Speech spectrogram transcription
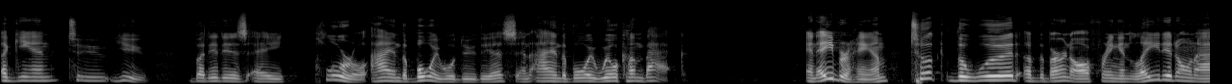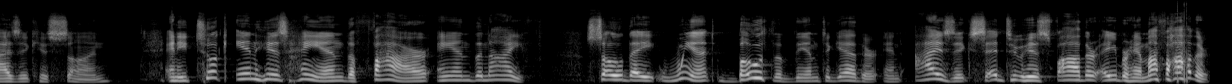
again to you. But it is a plural. I and the boy will do this, and I and the boy will come back. And Abraham took the wood of the burnt offering and laid it on Isaac his son. And he took in his hand the fire and the knife. So they went, both of them together. And Isaac said to his father Abraham, My father.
